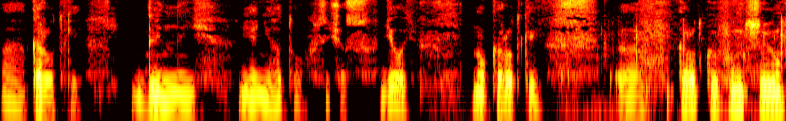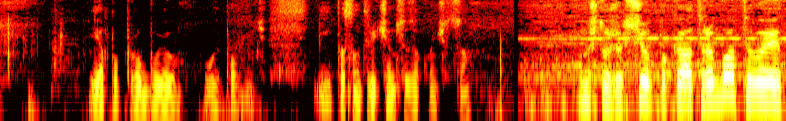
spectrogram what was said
а, короткий. Длинный я не готов сейчас делать, но короткий, короткую функцию я попробую выполнить. И посмотрю, чем все закончится. Ну что же, все пока отрабатывает.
